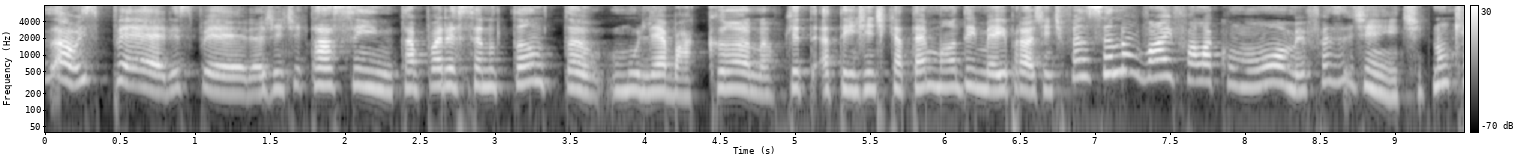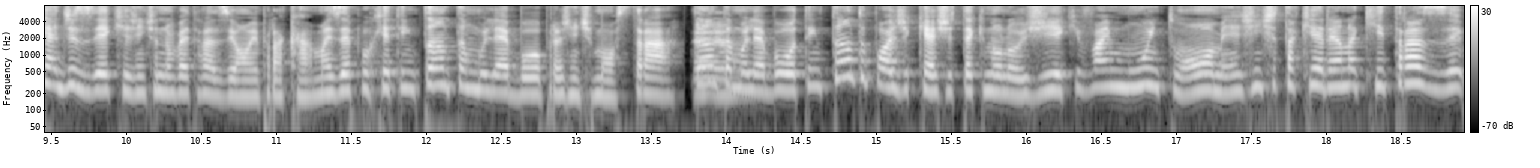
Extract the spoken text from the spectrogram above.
não, espere, espere. A gente tá assim, tá aparecendo tanta mulher bacana, porque tem gente que até manda e-mail pra gente. Você não vai falar com homem? Faz, gente, não quer dizer que a gente não vai trazer homem pra cá, mas é porque tem tanta mulher boa pra gente mostrar. Tanta É. mulher boa, tem tanto podcast de tecnologia que vai muito homem. A gente tá querendo aqui trazer,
